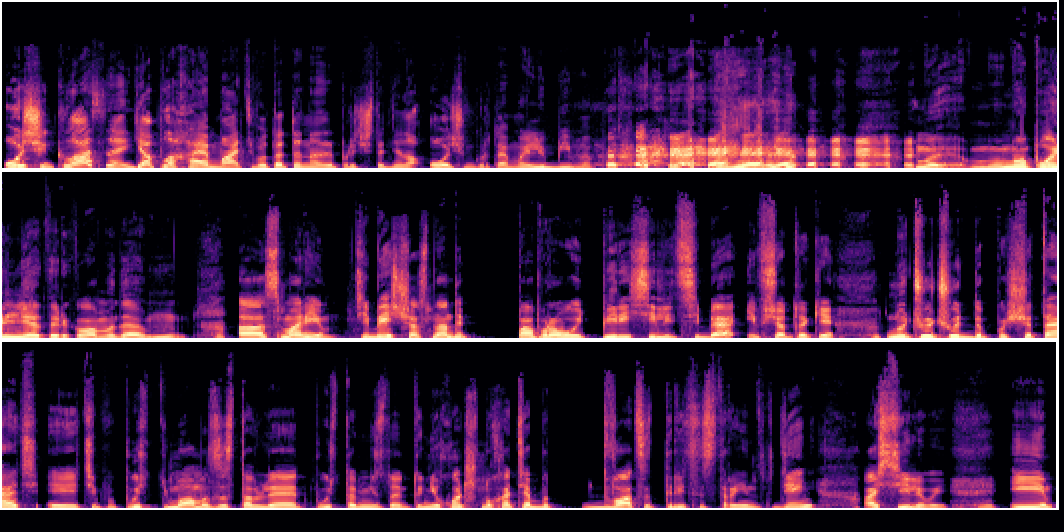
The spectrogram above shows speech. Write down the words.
очень классная «Я плохая мать». Вот это надо прочитать. Она очень крутая, моя любимая. мы поняли эту рекламу, да. А, смотри, тебе сейчас надо попробовать пересилить себя и все-таки, ну, чуть-чуть да посчитать, и, типа, пусть мама заставляет, пусть там, не знаю, ты не хочешь, но хотя бы 20-30 страниц в день осиливай. И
